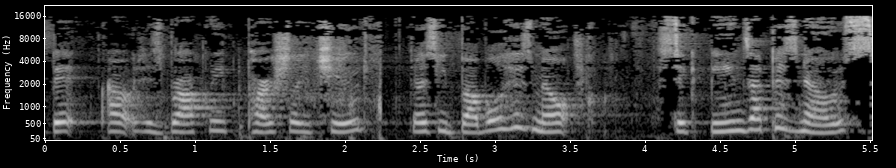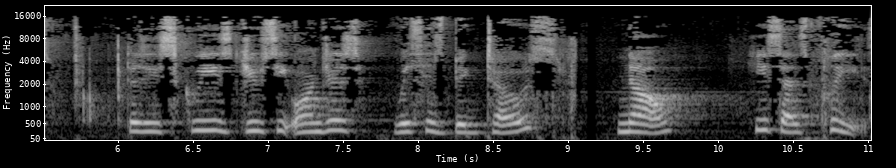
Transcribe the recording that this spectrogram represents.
spit out his broccoli partially chewed? Does he bubble his milk? Stick beans up his nose? Does he squeeze juicy oranges with his big toes? No. He says please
